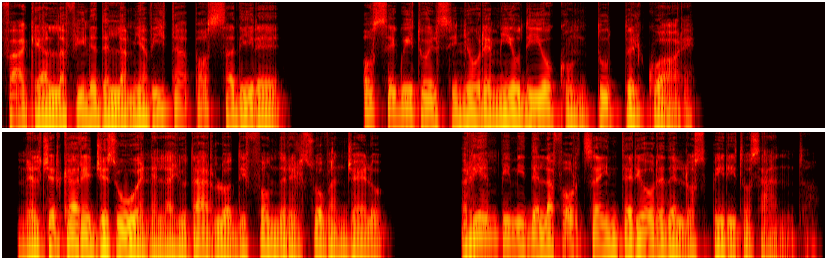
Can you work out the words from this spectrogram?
Fa che alla fine della mia vita possa dire ho seguito il Signore mio Dio con tutto il cuore. Nel cercare Gesù e nell'aiutarlo a diffondere il suo Vangelo, riempimi della forza interiore dello Spirito Santo.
